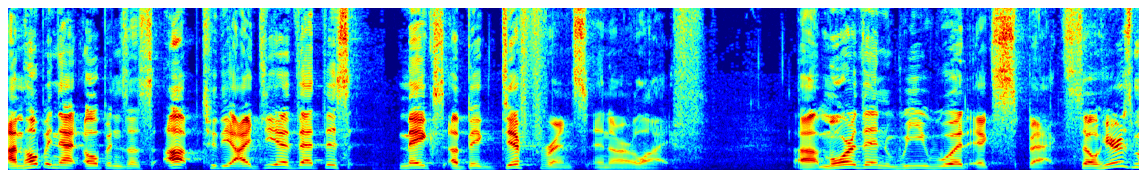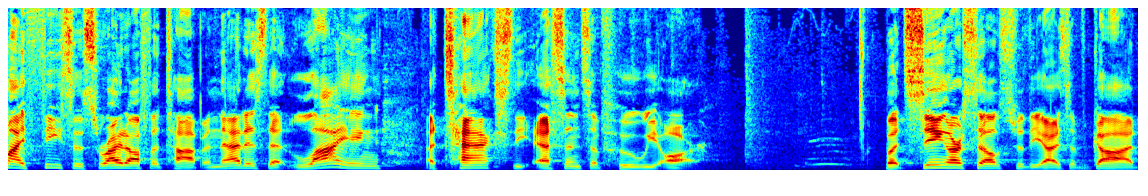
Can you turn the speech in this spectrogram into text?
I'm hoping that opens us up to the idea that this makes a big difference in our life, uh, more than we would expect. So here's my thesis right off the top, and that is that lying attacks the essence of who we are. But seeing ourselves through the eyes of God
